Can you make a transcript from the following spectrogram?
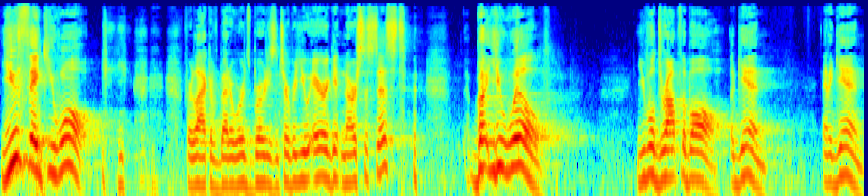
You think you won't. For lack of better words, Brody's interpret you arrogant narcissist, but you will. You will drop the ball again and again.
